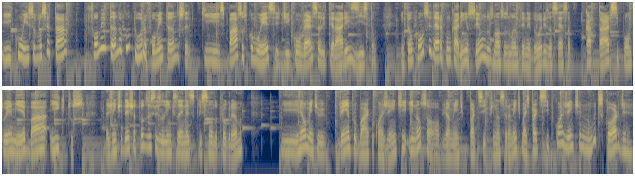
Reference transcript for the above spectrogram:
E com isso você está fomentando a cultura, fomentando que espaços como esse de conversa literária existam. Então considera com carinho ser um dos nossos mantenedores, acessa catarse.me ictus. A gente deixa todos esses links aí na descrição do programa. E realmente venha pro barco com a gente e não só, obviamente, participe financeiramente, mas participe com a gente no Discord,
